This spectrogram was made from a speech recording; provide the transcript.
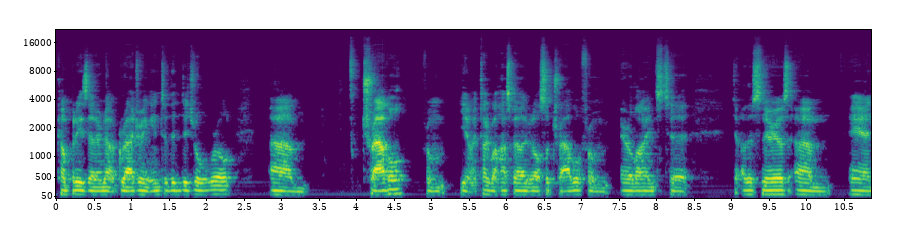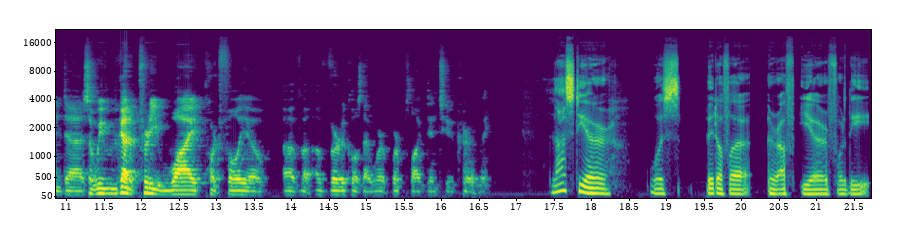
companies that are now graduating into the digital world. Um, travel from you know I talk about hospitality, but also travel from airlines to to other scenarios. Um, and uh, so we've got a pretty wide portfolio of, uh, of verticals that we're, we're plugged into currently. Last year was a bit of a rough year for the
